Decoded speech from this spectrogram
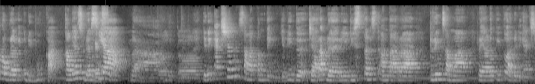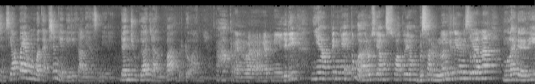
program itu dibuka kalian sudah, Udah siap, siap. Nah, Betul, gitu. betul. jadi action sangat penting jadi the, jarak dari distance antara dream sama reality itu ada di action siapa yang membuat action ya diri kalian sendiri dan juga jangan lupa berdoanya Ah keren banget nih. Jadi nyiapinnya itu nggak harus yang sesuatu yang besar duluan gitu ya Miss Liana. Mulai dari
